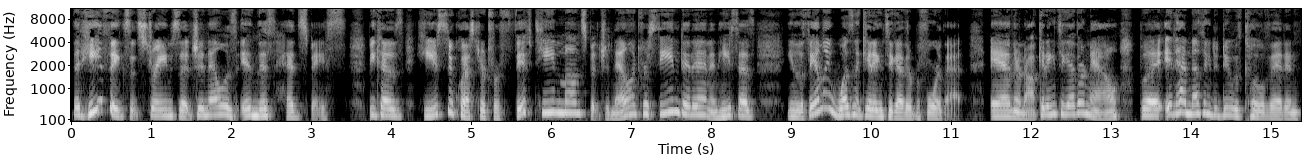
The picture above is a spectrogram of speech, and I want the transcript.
that he thinks it's strange that Janelle is in this headspace because he's sequestered for 15 months, but Janelle and Christine didn't. And he says, you know, the family wasn't getting together before that, and they're not getting together now, but it had nothing to do with COVID. And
